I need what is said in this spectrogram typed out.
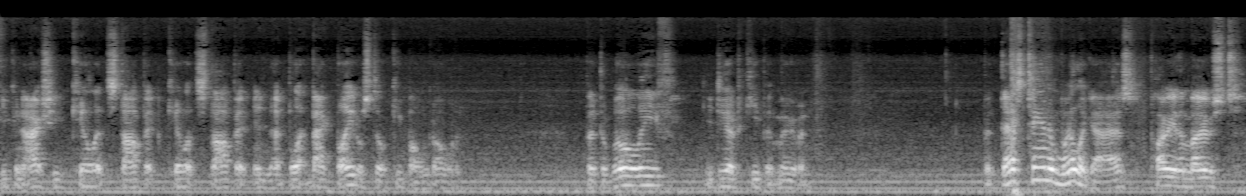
you can actually kill it, stop it, kill it, stop it, and that back blade will still keep on going. But the willow leaf, you do have to keep it moving. But that's tandem willow, guys. Probably the most.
